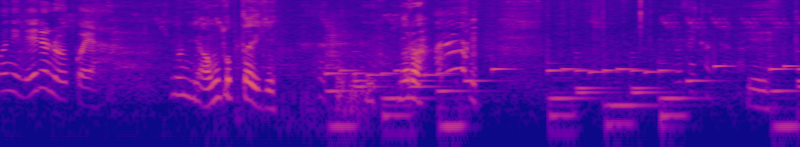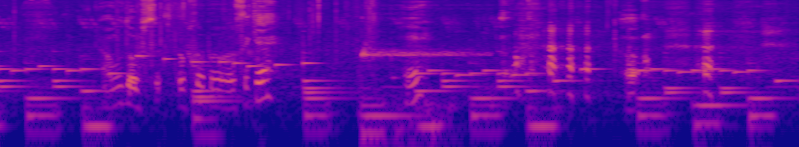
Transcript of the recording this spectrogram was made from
언니 내려놓을 거야. 언니 아무도 없다. 너라. 어색한가 봐. 응. 아무도 없 없어도 어떻게? 응? 어.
